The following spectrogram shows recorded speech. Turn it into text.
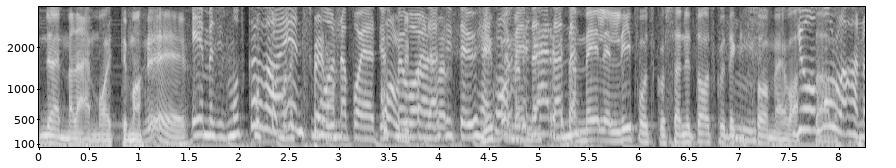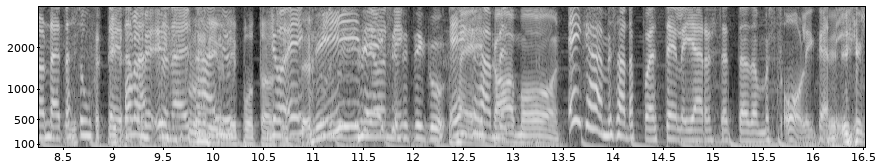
no en mä lähde moittimaan. Ei. Ei mä siis, mut katsotaan tommonen ensi perus vuonna pojat, jos me voidaan sitten Niin yhdessä se mennä tänne. meille liput, kun sä nyt oot kuitenkin mm. some vastaava? Joo, mullahan on näitä suhteita Paljon ne tässä näitä. eksklusiiviliput on Joo, sitten? eksklusiivia, Niin, eikö se nyt niinku- hei, eiköhän, me, come on. eiköhän me saada pojat teille järjestettyä tämmöiset all you can eat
